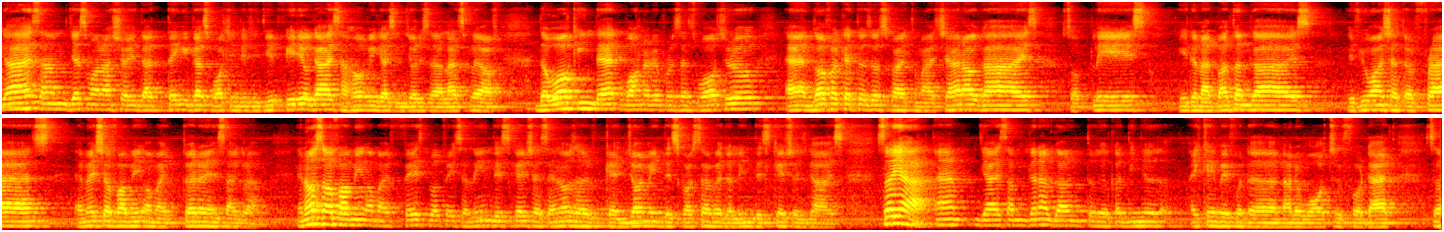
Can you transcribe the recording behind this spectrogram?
guys I um, just wanna show you that thank you guys for watching this video- guys I hope you guys enjoyed this uh, let's play of The Walking Dead 100% walkthrough and don't forget to subscribe to my channel guys so please hit the like button guys if you want to share to friends and make sure follow me on my Twitter and Instagram and also follow me on my Facebook page, the link in descriptions, and also you can join me Discord server, the link in descriptions, guys. So yeah, um, guys, I'm gonna going to continue. I can't wait for the another walkthrough for that. So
